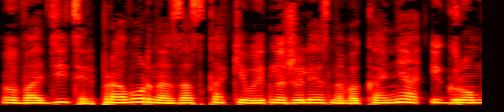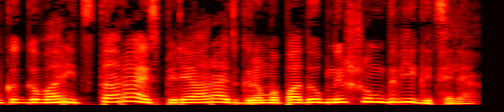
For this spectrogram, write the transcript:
Водитель проворно заскакивает на железного коня и громко говорит, стараясь переорать громоподобный шум двигателя.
